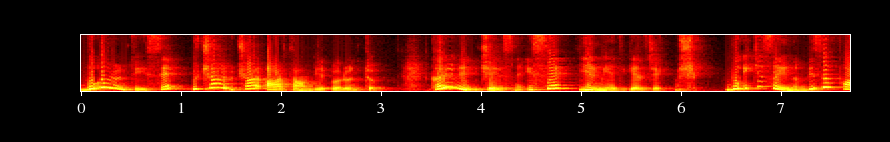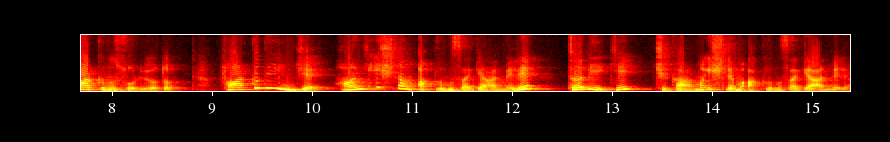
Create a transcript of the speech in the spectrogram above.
Bu örüntü ise üçer üçer artan bir örüntü. Karenin içerisine ise 27 gelecekmiş. Bu iki sayının bize farkını soruyordu. Farkı deyince hangi işlem aklımıza gelmeli? Tabii ki çıkarma işlemi aklımıza gelmeli.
